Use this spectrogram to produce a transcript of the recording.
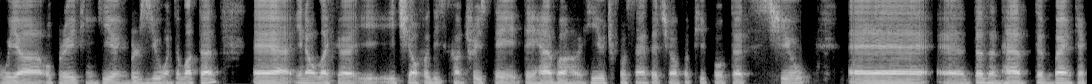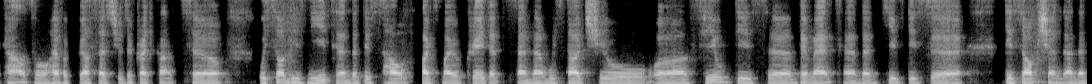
we are operating here in Brazil and the Latin, uh, you know, like uh, each of these countries, they they have a huge percentage of people that still uh, uh, doesn't have the bank account or have access to the credit card. So we saw this need and that is how PagSmile created. And then we start to uh, fill this uh, demand and then give this uh, this option and then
